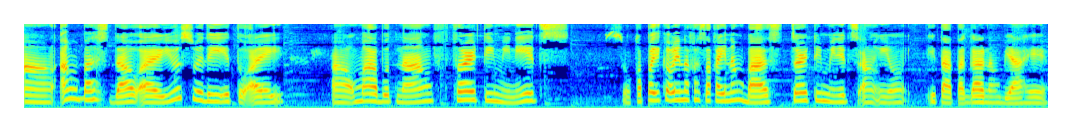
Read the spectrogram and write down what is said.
Ang, ang bus daw ay usually ito ay uh, umaabot ng 30 minutes. So kapag ikaw ay nakasakay ng bus, 30 minutes ang iyong itatagal ng biyahe.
